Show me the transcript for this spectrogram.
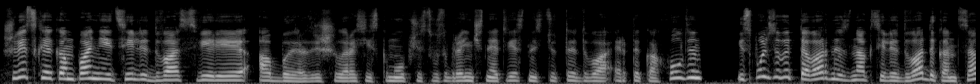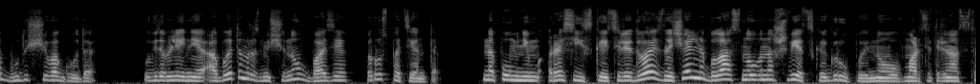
Шведская компания Теле2 в сфере АБ разрешила российскому обществу с ограниченной ответственностью Т2 РТК Холдинг использовать товарный знак Теле2 до конца будущего года. Уведомление об этом размещено в базе Роспатента. Напомним, российская Теле2 изначально была основана шведской группой, но в марте 2013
